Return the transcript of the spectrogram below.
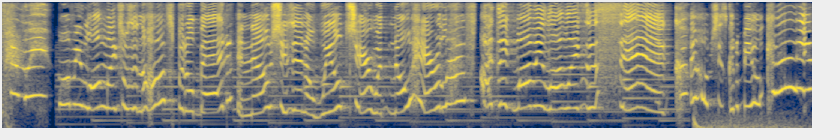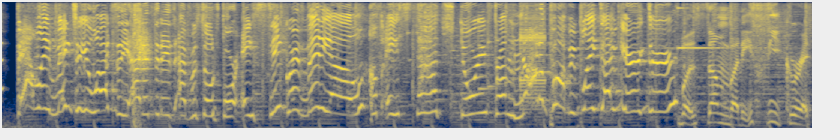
Family! Mommy Longlegs was in the hospital bed, and now she's in a wheelchair with no hair left. I think Mommy Longlegs is sick. I hope she's gonna be okay. Family, make sure you watch the end of today's episode for a secret video of a sad story from not a Poppy Playtime character, but somebody's secret.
